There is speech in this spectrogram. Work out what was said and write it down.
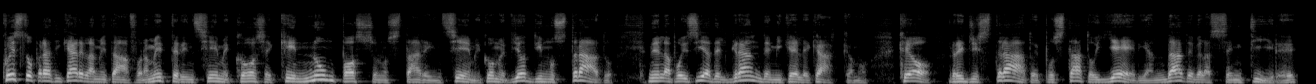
Questo praticare la metafora, mettere insieme cose che non possono stare insieme, come vi ho dimostrato nella poesia del grande Michele Caccamo, che ho registrato e postato ieri, andatevela a sentire,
